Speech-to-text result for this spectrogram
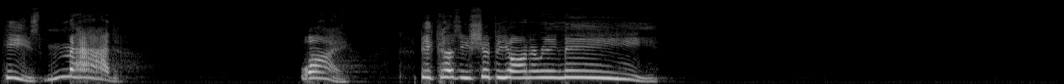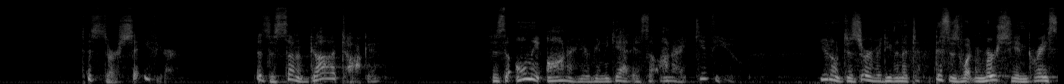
He's mad. Why? Because he should be honoring me. This is our Savior. This is the Son of God talking. Says the only honor you're going to get It's the honor I give you. You don't deserve it even. At, this is what mercy and grace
